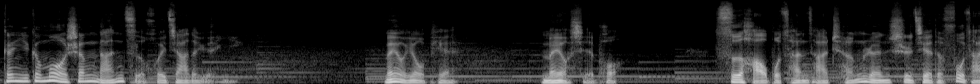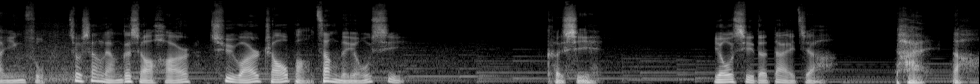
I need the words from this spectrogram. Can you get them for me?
跟一个陌生男子回家的原因。没有诱骗，没有胁迫，丝毫不掺杂成人世界的复杂因素，就像两个小孩去玩找宝藏的游戏。可惜，游戏的代价太大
